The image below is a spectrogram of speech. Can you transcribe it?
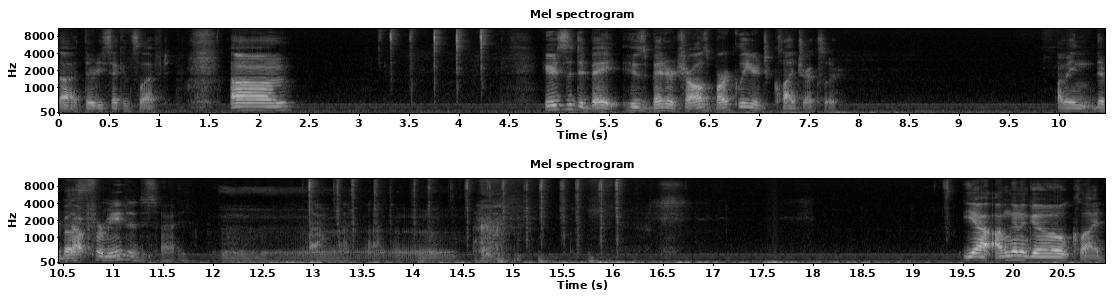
uh, 30 seconds left. Um, here's the debate: Who's better, Charles Barkley or Clyde Drexler? I mean, they're both Not both. for me to decide. yeah, I'm gonna go Clyde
